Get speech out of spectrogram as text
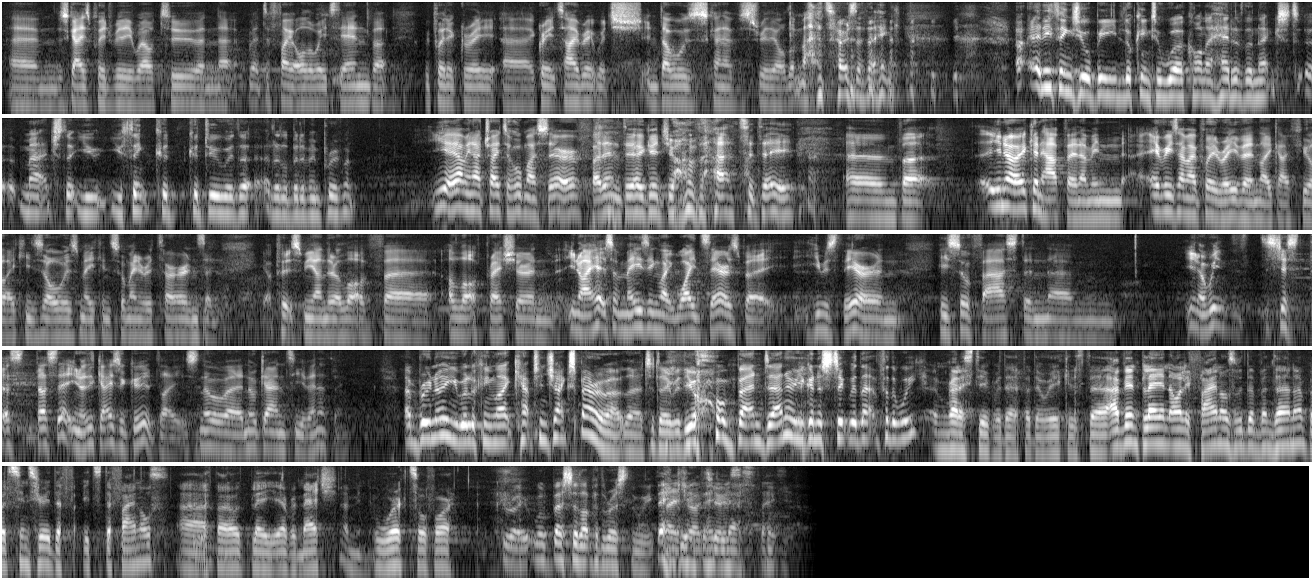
Um, those guys played really well too, and uh, we had to fight all the way to the end. But we played a great uh, great tiebreak, which in doubles kind of is really all that matters, I think. Uh, any things you'll be looking to work on ahead of the next uh, match that you, you think could, could do with a, a little bit of improvement? Yeah, I mean, I tried to hold my serve. I didn't do a good job of that today. Um, but, you know, it can happen. I mean, every time I play Raven, like, I feel like he's always making so many returns and it puts me under a lot of, uh, a lot of pressure. And, you know, I hit some amazing, like, wide serves, but he was there and he's so fast and, um, you know, we, it's just, that's, that's it. You know, these guys are good. Like, it's no, uh, no guarantee of anything. And Bruno, you were looking like Captain Jack Sparrow out there today with your bandana. Are you going to stick with that for the week? I'm going to stick with that for the week. It's the, I've been playing only finals with the bandana, but since here it's the finals, uh, yeah. I thought I would play every match. I mean, it worked so far. Great. Well, best of luck for the rest of the week. Thank, Thank you. Thank you. Thank you.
